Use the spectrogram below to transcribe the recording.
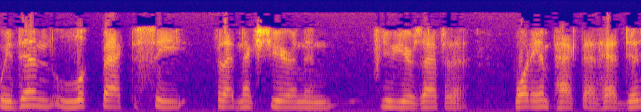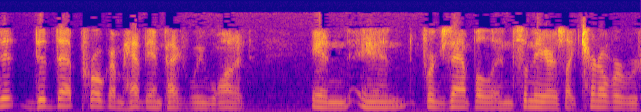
we then looked back to see for that next year and then a few years after that what impact that had. Did it did that program have the impact we wanted? And and for example, in some of the areas like turnover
